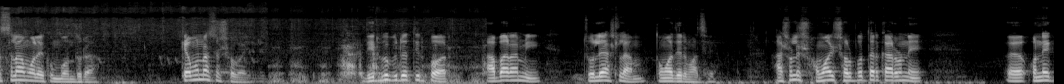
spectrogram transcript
আসসালামু আলাইকুম বন্ধুরা। কেমন আছো সবাই? দীর্ঘ বিরতির পর আবার আমি চলে আসলাম তোমাদের মাঝে। আসলে সময় স্বল্পতার কারণে অনেক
